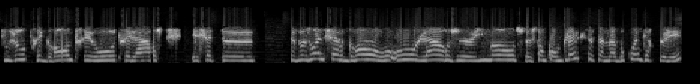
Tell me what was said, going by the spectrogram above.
toujours très grand, très haut, très large et cette euh, ce besoin de faire grand, haut, large, immense, sans complexe, ça m'a beaucoup interpellé.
